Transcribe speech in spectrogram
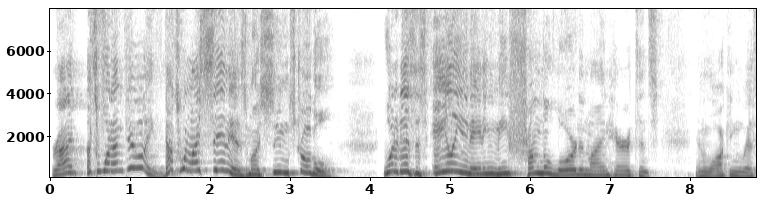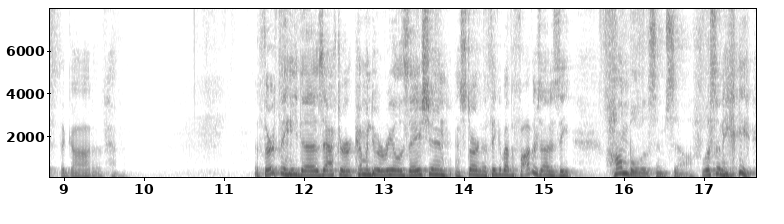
Right? That's what I'm doing. That's what my sin is, my sin struggle. What it is, is alienating me from the Lord and my inheritance and walking with the God of heaven. The third thing he does after coming to a realization and starting to think about the Father's out is he humbles himself. Listen, he,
